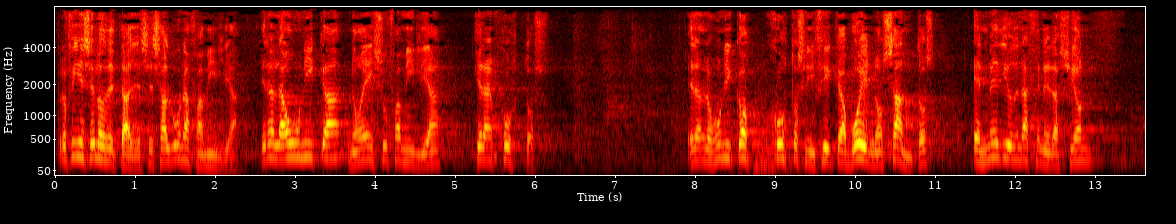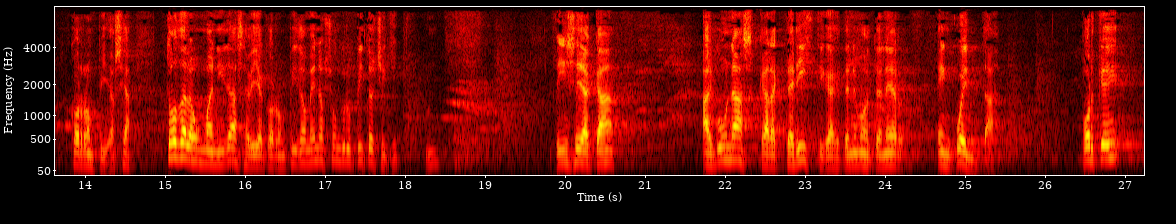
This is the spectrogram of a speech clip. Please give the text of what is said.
Pero fíjense los detalles, se salvó una familia, era la única, Noé y su familia, que eran justos. Eran los únicos, justos significa buenos, santos, en medio de una generación corrompida. O sea, toda la humanidad se había corrompido, menos un grupito chiquito. Fíjense acá algunas características que tenemos que tener en cuenta, porque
